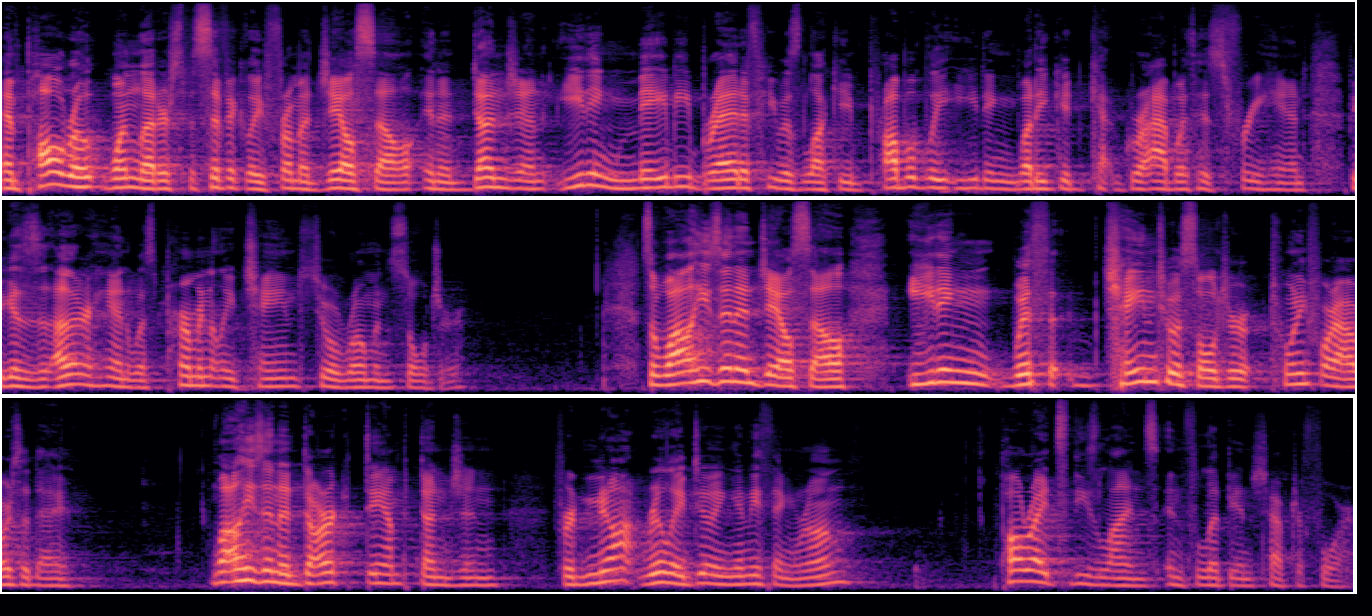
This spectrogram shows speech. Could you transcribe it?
And Paul wrote one letter specifically from a jail cell in a dungeon, eating maybe bread if he was lucky, probably eating what he could grab with his free hand, because his other hand was permanently chained to a Roman soldier. So while he's in a jail cell, eating with chained to a soldier 24 hours a day, while he's in a dark, damp dungeon for not really doing anything wrong, Paul writes these lines in Philippians chapter 4.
